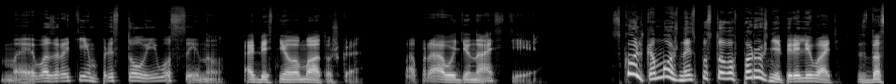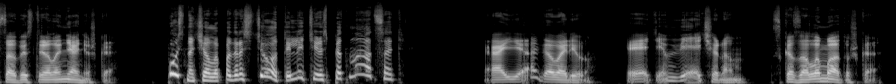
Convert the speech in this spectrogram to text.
Мы возвратим престол его сыну, объяснила матушка. По праву династии. Сколько можно из пустого в порожнее переливать? С досадой стрела нянюшка. Пусть сначала подрастет или через пятнадцать. А я говорю, этим вечером, сказала матушка.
